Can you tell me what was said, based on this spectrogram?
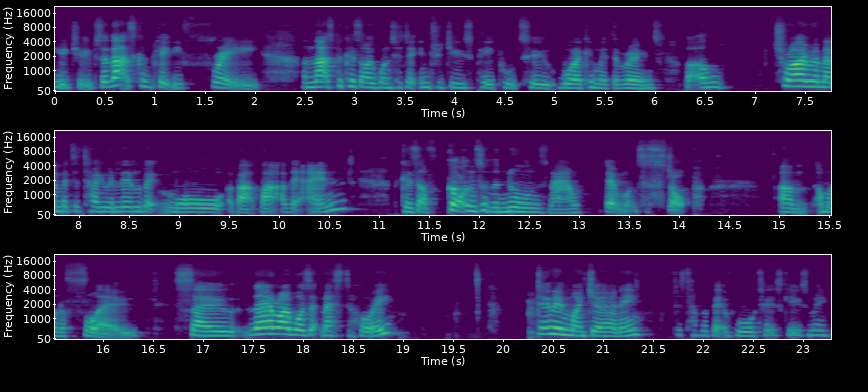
YouTube. So that's completely And that's because I wanted to introduce people to working with the runes. But I'll try and remember to tell you a little bit more about that at the end because I've gotten to the Norns now don't want to stop. Um, I'm on a flow. So there I was at Mestahoy doing my journey. Just have a bit of water, excuse me.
